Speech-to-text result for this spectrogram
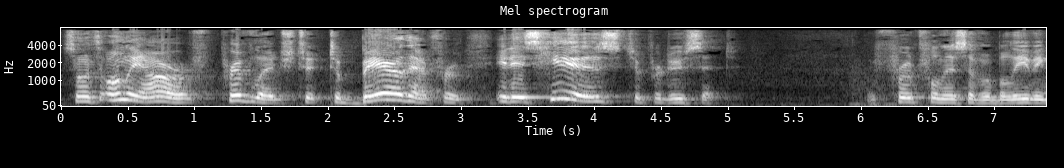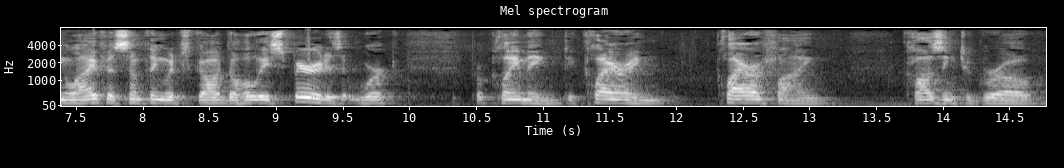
So it's only our privilege to, to bear that fruit. It is His to produce it. Fruitfulness of a believing life is something which God, the Holy Spirit, is at work proclaiming, declaring, clarifying, causing to grow.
